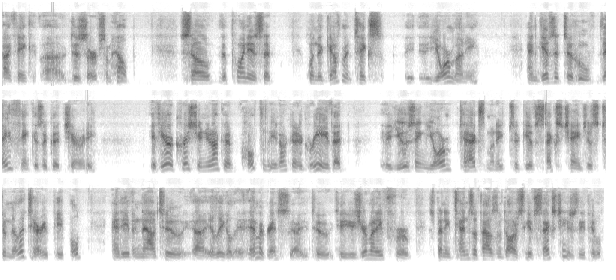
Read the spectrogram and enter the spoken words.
I think, uh, deserve some help. So the point is that when the government takes your money and gives it to who they think is a good charity, if you're a Christian, you're not going to, hopefully, you're not going to agree that using your tax money to give sex changes to military people and even now to uh, illegal immigrants uh, to, to use your money for spending tens of thousands of dollars to give sex changes to these people,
